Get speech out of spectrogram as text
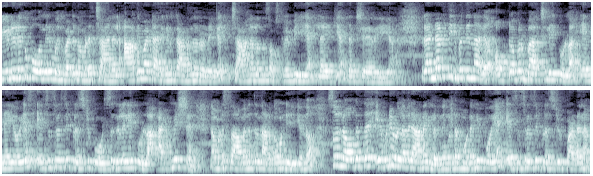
വീഡിയോയിലേക്ക് പോകുന്നതിന് മുൻപായിട്ട് നമ്മുടെ ചാനൽ ആദ്യമായിട്ട് ആരെങ്കിലും കാണുന്നവരുണ്ടെങ്കിൽ ചാനൽ ഒന്ന് സബ്സ്ക്രൈബ് ചെയ്യുക ലൈക്ക് ചെയ്യുക ദെൻ ഷെയർ ചെയ്യുക. രണ്ടായിരത്തി ഇരുപത്തിനാല് ഒക്ടോബർ ബാച്ചിലേക്കുള്ള N I O S S S L C plus two കോഴ്സുകളിലേക്കുള്ള അഡ്മിഷൻ നമ്മുടെ സ്ഥാപനത്തിൽ നടന്നുകൊണ്ടിരിക്കുന്നു. സോ ലോകത്ത് എവിടെയുള്ളവരാണെങ്കിലും നിങ്ങളുടെ മുടങ്ങിപ്പോയ S S L C plus two പഠനം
